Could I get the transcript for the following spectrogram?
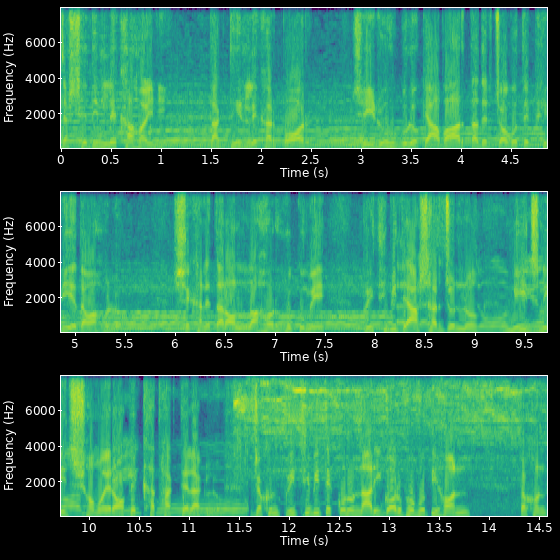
যা সেদিন লেখা হয়নি। তাকদীর লেখার পর সেই রুহগুলোকে আবার তাদের জগতে ফিরিয়ে দেওয়া হলো। সেখানে তার আল্লাহর হুকুমে পৃথিবীতে আসার জন্য নিজ নিজ সময়ের অপেক্ষা থাকতে লাগল। যখন পৃথিবীতে কোনো নারী গর্ভবতী হন, তখন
